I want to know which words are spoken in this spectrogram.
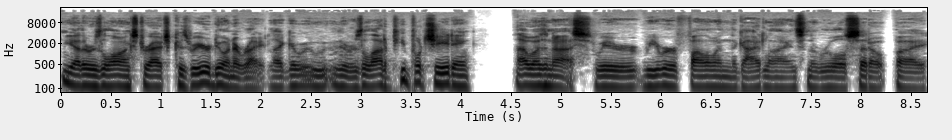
yeah, there was a long stretch because we were doing it right. Like it, there was a lot of people cheating. That wasn't us. We were we were following the guidelines and the rules set out by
